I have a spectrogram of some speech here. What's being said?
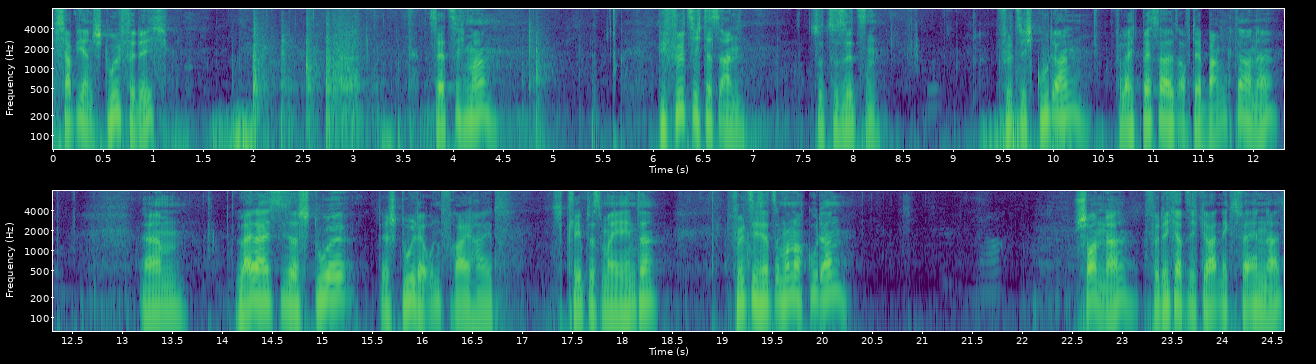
Ich habe hier einen Stuhl für dich. Setz dich mal. Wie fühlt sich das an, so zu sitzen? Fühlt sich gut an, vielleicht besser als auf der Bank da, ne? Ähm, leider heißt dieser Stuhl der Stuhl der Unfreiheit. Ich klebe das mal hier hinter. Fühlt sich jetzt immer noch gut an? Ja. Schon, ne? Für dich hat sich gerade nichts verändert.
